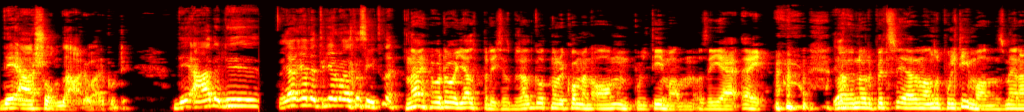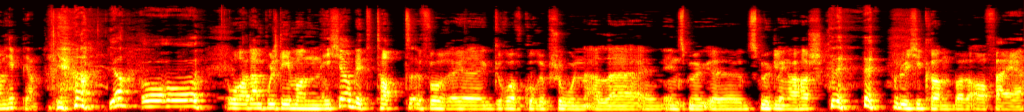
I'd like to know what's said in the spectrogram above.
Det er sånn det er å være politi. Det er veldig jeg, jeg vet ikke hva jeg skal si til det. Nei, og da hjelper det ikke spesielt godt når det kommer en annen politimann og sier øy. Ja. Når det plutselig er den andre politimannen som er den hippien. Ja, ja og, og Og den politimannen ikke har blitt tatt for uh, grov korrupsjon eller innsmug- uh, smugling av hasj, og du ikke kan bare avfeie.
